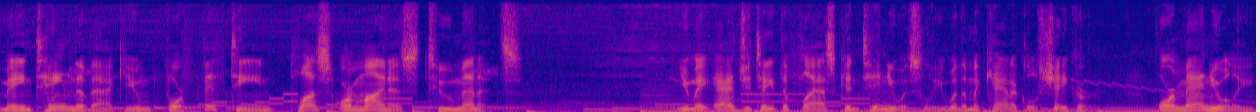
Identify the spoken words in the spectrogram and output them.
Maintain the vacuum for 15 plus or minus 2 minutes. You may agitate the flask continuously with a mechanical shaker or manually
